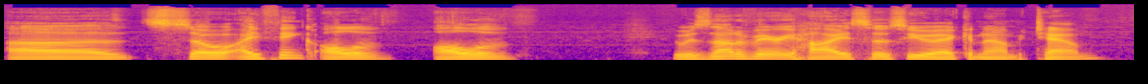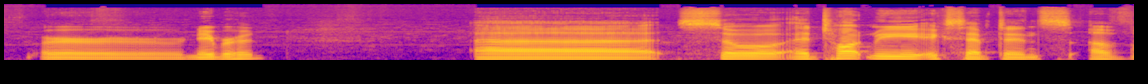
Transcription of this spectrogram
Uh, so I think all of all of it was not a very high socioeconomic town or neighborhood. Uh, so it taught me acceptance of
